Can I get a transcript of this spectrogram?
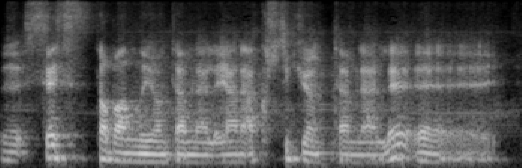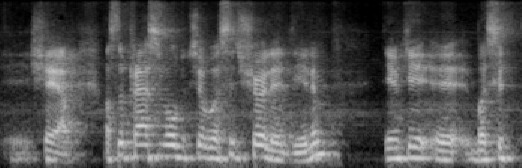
e, ses tabanlı yöntemlerle yani akustik yöntemlerle e, e, şey yap. Aslında prensip oldukça basit. Şöyle diyelim. Diyelim ki e, basit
